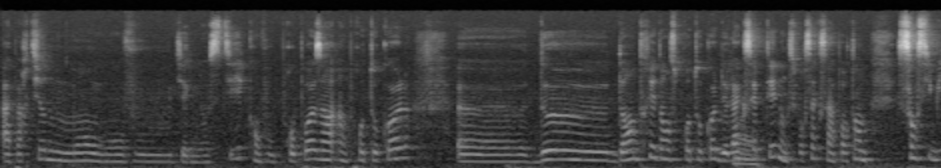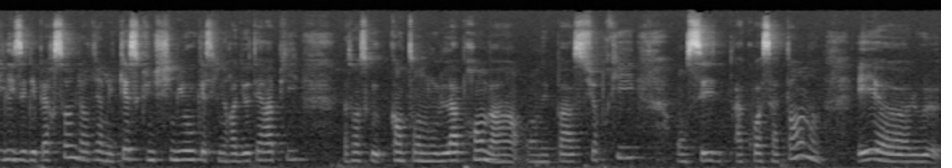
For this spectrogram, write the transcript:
à partir du moment où on vous diagnostique, on vous propose un, un protocole, euh, de d'entrer dans ce protocole, de l'accepter. Donc c'est pour ça que c'est important de sensibiliser les personnes, leur dire mais qu'est-ce qu'une chimio, qu'est-ce qu'une radiothérapie? Parce que quand on nous l'apprend, ben, on n'est pas surpris, on sait à quoi s'attendre et, euh, le-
